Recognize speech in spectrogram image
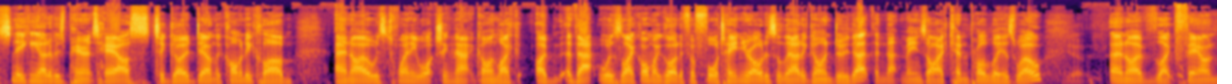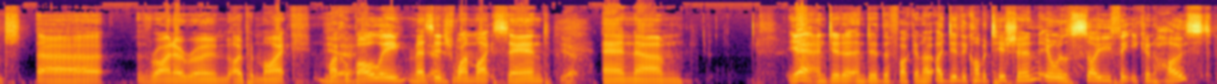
sneaking out of his parents house to go down the comedy club and I was 20 watching that going like I that was like oh my god if a 14 year old is allowed to go and do that then that means I can probably as well Yeah. and I've like found uh, Rhino Room open mic. Michael Yeah. Bowley messaged one mic stand, Yeah. and um, yeah, and did it and did the fucking. I did the competition. It was so you think you can host.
